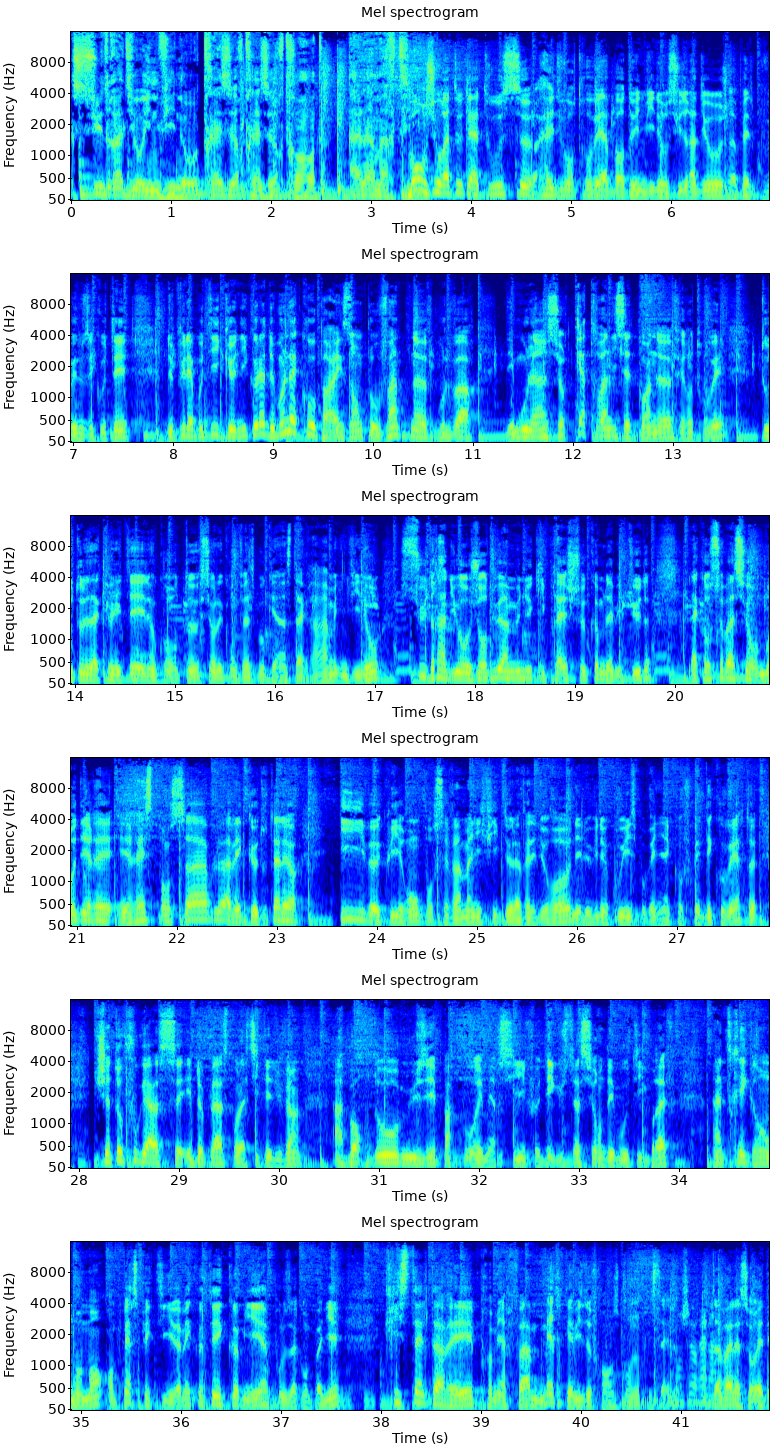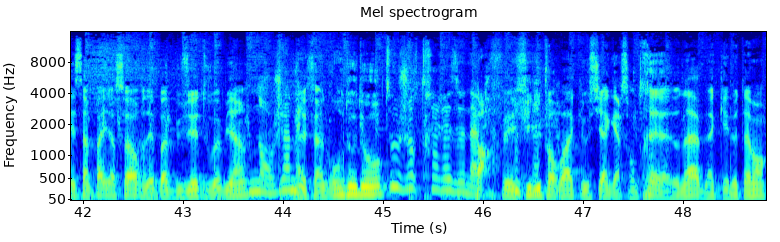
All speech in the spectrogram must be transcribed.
Sud Radio Invino, 13h, 13h30, Alain Marty. Bonjour à toutes et à tous. Ravi de vous retrouver à bord de Invino Sud Radio. Je rappelle que vous pouvez nous écouter depuis la boutique Nicolas de Monaco, par exemple, au 29 boulevard des Moulins sur 97.9 et retrouver toutes les actualités et nos comptes sur les comptes Facebook et Instagram. Invino Sud Radio. Aujourd'hui, un menu qui prêche, comme d'habitude, la consommation modérée et responsable avec tout à l'heure Yves Cuiron pour ses vins magnifiques de la vallée du Rhône et le Vino Quiz pour gagner un coffret découverte du château Fougas et deux places pour la Cité du Vin à Bordeaux, musée, parcours immersif, dégustation des boutiques, bref, un très grand moment en perspective. À mes côtés, comme hier, pour nous accompagner, Christelle Taré, première femme, maître caviste de France. Bonjour Christelle. Bonjour Alain. Ça va, la soirée était sympa hier soir, vous n'avez pas abusé, tout va bien Non, jamais. Vous avez fait un gros dodo Toujours très raisonnable. Parfait. Philippe Orbach, qui est aussi un garçon très raisonnable, hein, qui est notamment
